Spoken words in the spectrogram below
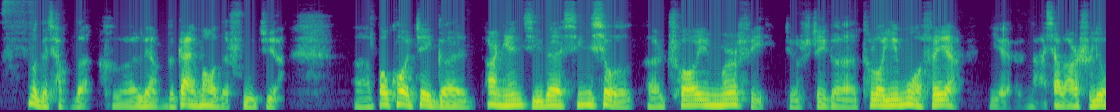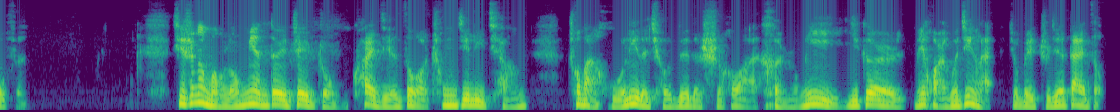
四个抢断和两个盖帽的数据啊，啊，包括这个二年级的新秀呃 Troy Murphy，就是这个特洛伊墨菲啊，也拿下了二十六分。其实呢，猛龙面对这种快节奏啊、冲击力强、充满活力的球队的时候啊，很容易一个没缓过劲来就被直接带走，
